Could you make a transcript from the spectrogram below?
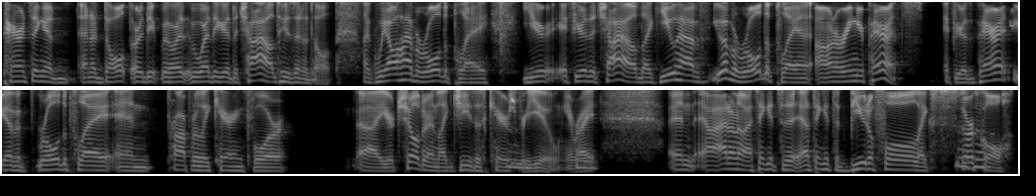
parenting an, an adult or, the, or whether you're the child who's an adult. Like we all have a role to play. You're if you're the child like you have you have a role to play in honoring your parents. If you're the parent you have a role to play in properly caring for uh, your children like jesus cares for you right? And i don't know i think it's a i think it's a beautiful like circle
